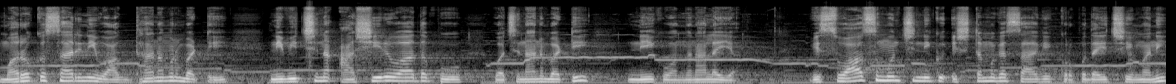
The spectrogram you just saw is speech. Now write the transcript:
మరొకసారి నీ వాగ్దానమును బట్టి నీవిచ్చిన ఆశీర్వాదపు వచనాన్ని బట్టి నీకు వందనాలయ్యా. విశ్వాసముంచి నీకు ఇష్టముగా సాగి కృపదయచేయమని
